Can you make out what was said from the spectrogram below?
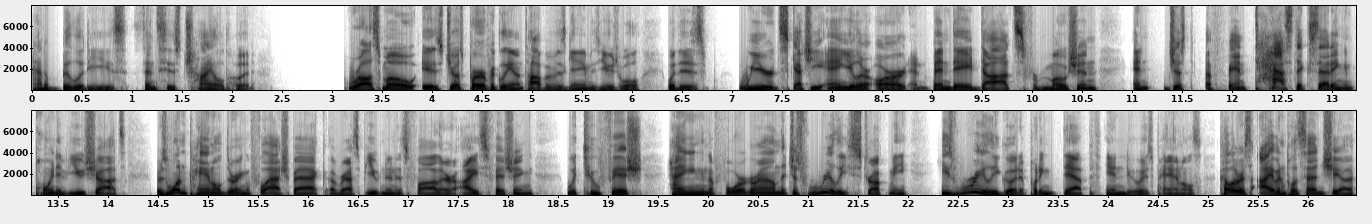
had abilities since his childhood. Rossmo is just perfectly on top of his game as usual, with his weird, sketchy angular art and bend-aid dots for motion, and just a fantastic setting and point of view shots. There's one panel during a flashback of Rasputin and his father ice fishing with two fish hanging in the foreground that just really struck me. He's really good at putting depth into his panels. Colorist Ivan Plascencia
